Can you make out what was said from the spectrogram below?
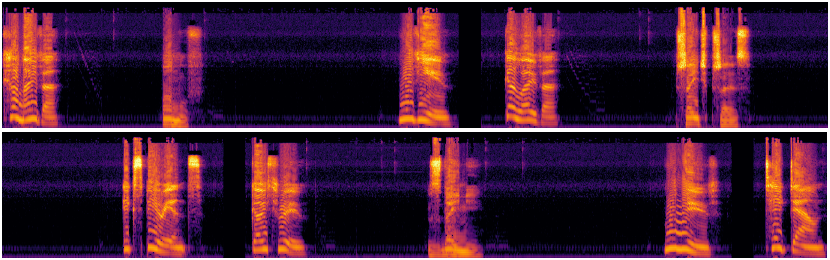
Come over. Omów. Review. Go over. Przejdź przez. Experience. Go through. Zdejmij. Remove. Take down.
